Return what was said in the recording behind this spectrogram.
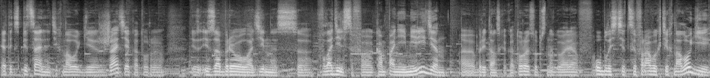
Это специальная технология сжатия, которую изобрел один из э, владельцев э, компании Meridian британской, которая, собственно говоря, в области цифровых технологий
